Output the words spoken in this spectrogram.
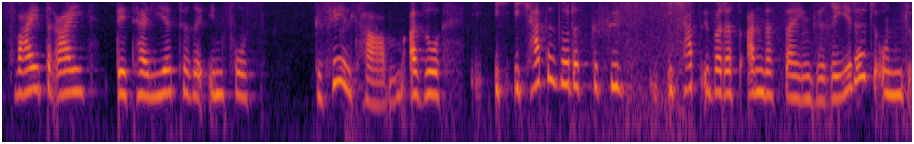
zwei, drei detailliertere Infos gefehlt haben. Also ich, ich hatte so das Gefühl, ich habe über das Anderssein geredet und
